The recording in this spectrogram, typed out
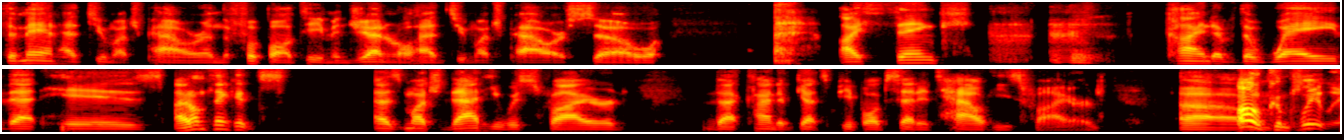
the man had too much power, and the football team in general had too much power. So I think kind of the way that his I don't think it's as much that he was fired that kind of gets people upset. It's how he's fired. Um, oh, completely.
